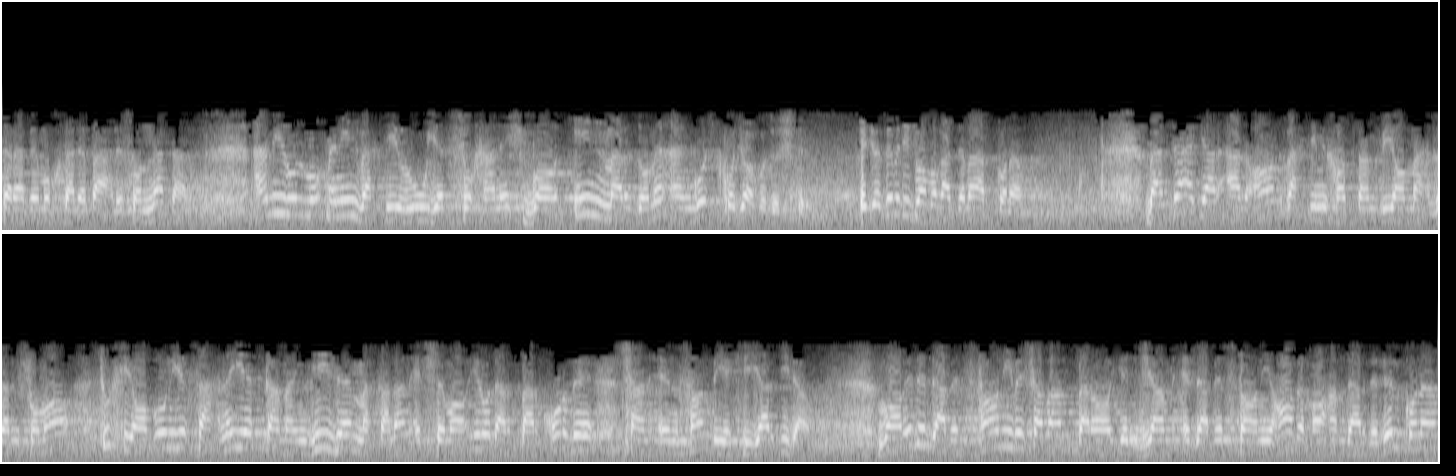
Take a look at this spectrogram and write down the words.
فرق مختلف اهل سنت هست امیر المؤمنین وقتی روی سخنش با این مردم انگشت کجا گذاشته؟ اجازه بدید با مقدمه ارز کنم. بنده اگر الان وقتی می‌خواستم بیام محضر شما تو خیابون یه صحنه غمانگیز مثلا اجتماعی رو در برخورد چند انسان به یکدیگر دیدم. وارد دبستانی بشوم برای جمع دبستانی ها بخواهم درد دل کنم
